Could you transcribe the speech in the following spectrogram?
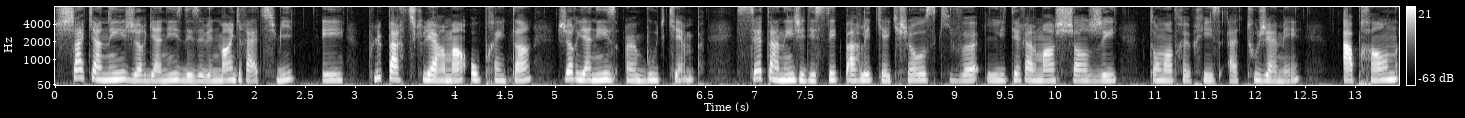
Chaque année, j'organise des événements gratuits et plus particulièrement au printemps, j'organise un bootcamp. Cette année, j'ai décidé de parler de quelque chose qui va littéralement changer ton entreprise à tout jamais apprendre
